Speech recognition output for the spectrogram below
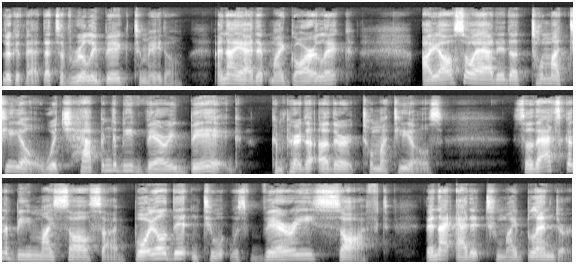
Look at that. That's a really big tomato. And I added my garlic. I also added a tomatillo, which happened to be very big compared to other tomatillos. So that's going to be my salsa. I boiled it until it was very soft. Then I add it to my blender.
